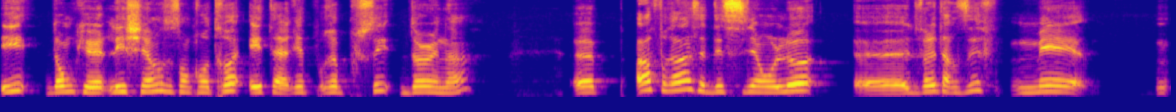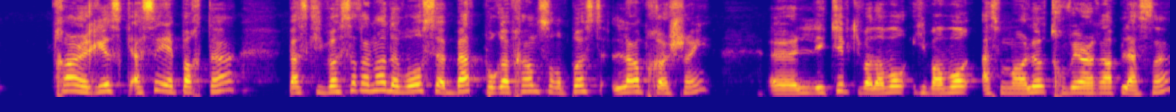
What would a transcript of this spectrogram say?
Et donc, l'échéance de son contrat est à repousser d'un an. en faisant cette décision-là, du Tardif mais, prend un risque assez important parce qu'il va certainement devoir se battre pour reprendre son poste l'an prochain. L'équipe qui va qui va avoir à ce moment-là trouver un remplaçant.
